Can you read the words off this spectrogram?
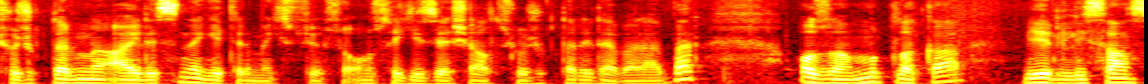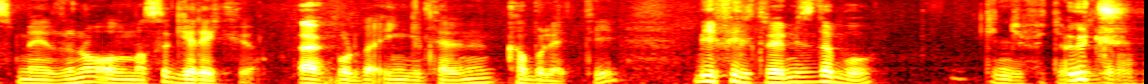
çocuklarını ailesine getirmek istiyorsa 18 yaş altı çocuklarıyla beraber o zaman mutlaka bir lisans mezunu olması gerekiyor. Evet. Burada İngiltere'nin kabul ettiği. Bir filtremiz de bu. İkinci filtremiz Üç. bu.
